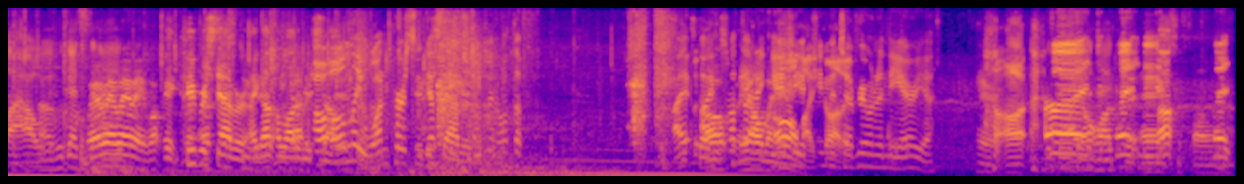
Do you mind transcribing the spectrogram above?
Loud. Uh, who gets Wait, wait, wait, wait. What, Wait, Creeper Stabber, I got a lot of gotta- your Oh, only one person gets the Stabber. achievement? What the f- I, I Oh, thought that I gave in. the Oh my achievement to everyone in the area. Here. Uh, I don't uh, want uh, the did, eggs to fall uh, in.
